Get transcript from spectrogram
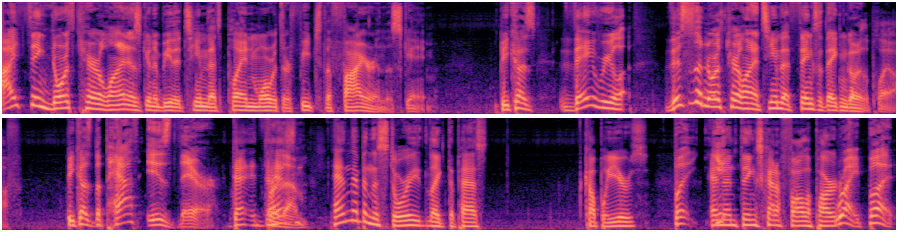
I think North Carolina is going to be the team that's playing more with their feet to the fire in this game because they real. This is a North Carolina team that thinks that they can go to the playoff because the path is there That, for them. Hasn't that been the story like the past couple years? But And you- then things kind of fall apart. right, but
